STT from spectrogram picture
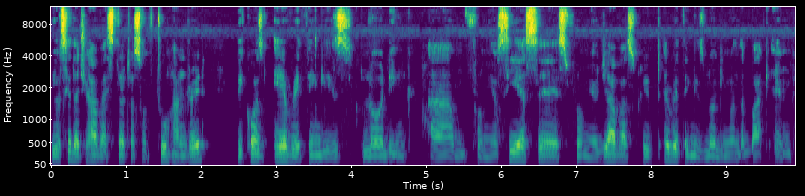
you'll see that you have a status of 200 because everything is loading um, from your CSS, from your JavaScript, everything is logging on the back end.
